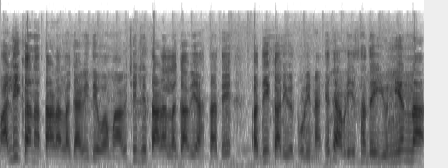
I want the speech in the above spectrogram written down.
પાલિકાના તાળા લગાવી દેવામાં આવે છે. જે તાળા લગાવ્યા હતા તે અધિકારીઓ તોડી નાખે છે. આપણી સાથે યુનિયનના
